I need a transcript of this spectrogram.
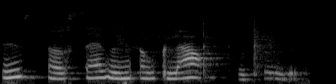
It's a seven o'clock. What time is it?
